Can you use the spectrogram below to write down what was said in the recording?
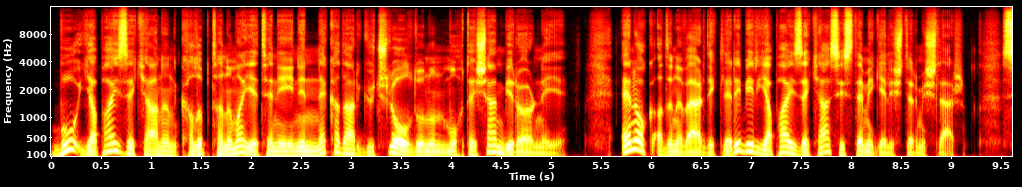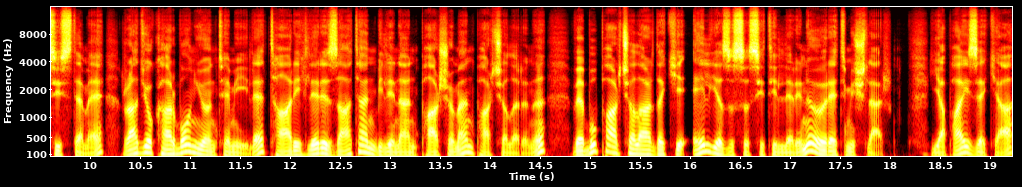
Bu, yapay zekanın kalıp tanıma yeteneğinin ne kadar güçlü olduğunun muhteşem bir örneği. ENOK adını verdikleri bir yapay zeka sistemi geliştirmişler. Sisteme, radyokarbon yöntemiyle tarihleri zaten bilinen parşömen parçalarını ve bu parçalardaki el yazısı stillerini öğretmişler. Yapay zeka,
